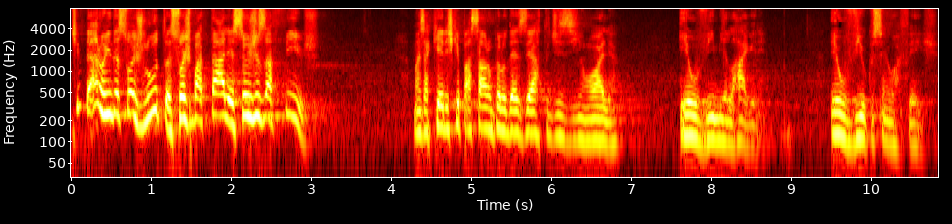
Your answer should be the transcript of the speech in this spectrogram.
tiveram ainda suas lutas, suas batalhas, seus desafios. Mas aqueles que passaram pelo deserto diziam: Olha, eu vi milagre, eu vi o que o Senhor fez.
